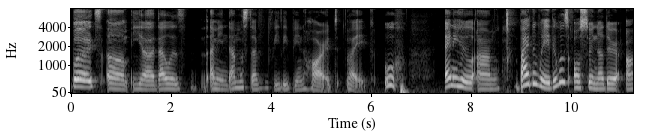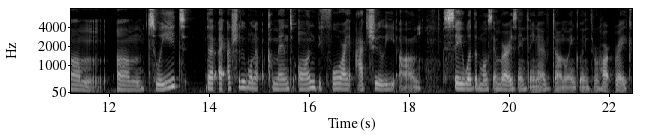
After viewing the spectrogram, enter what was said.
but um yeah that was i mean that must have really been hard like ooh anywho um by the way there was also another um um, tweet that I actually want to comment on before I actually um, say what the most embarrassing thing I've done when going through heartbreak.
